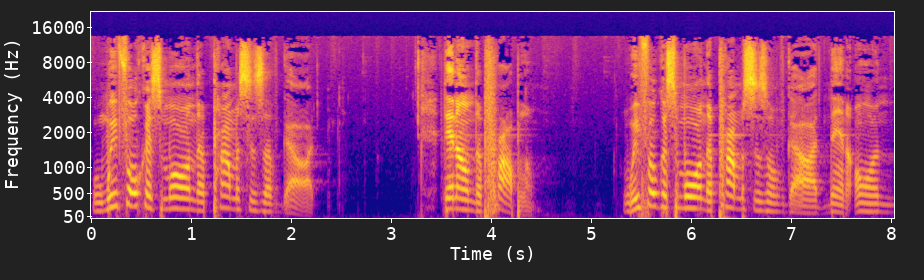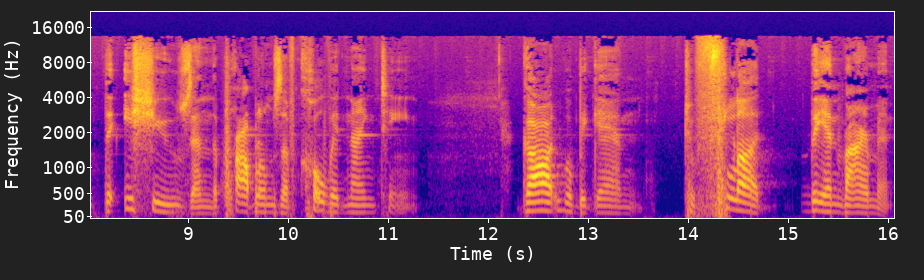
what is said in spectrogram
When we focus more on the promises of God than on the problem, we focus more on the promises of God than on the issues and the problems of COVID 19. God will begin to flood the environment,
